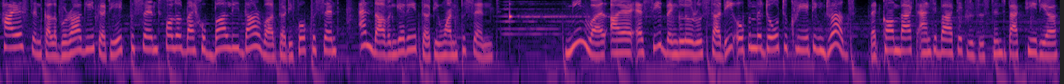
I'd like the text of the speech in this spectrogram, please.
highest in Kalaburagi 38%, followed by Hubballi Dharwad 34%, and Davangere 31%. Meanwhile, IISC Bengaluru study opened the door to creating drugs that combat antibiotic resistant bacteria.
